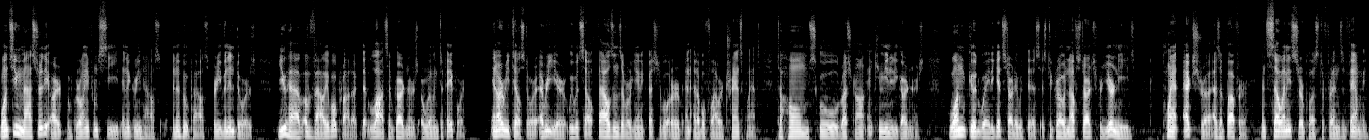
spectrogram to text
Once you master the art of growing from seed in a greenhouse, in a hoop house, or even indoors, you have a valuable product that lots of gardeners are willing to pay for. In our retail store, every year we would sell thousands of organic vegetable, herb, and edible flower transplants to home, school, restaurant, and community gardeners. One good way to get started with this is to grow enough starts for your needs, plant extra as a buffer, and sell any surplus to friends and family,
